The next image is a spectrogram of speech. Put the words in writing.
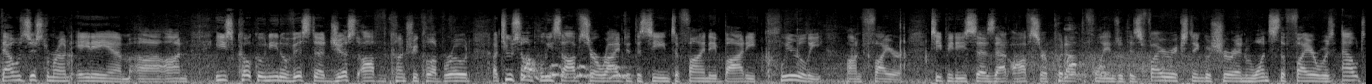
That was just around 8 a.m. Uh, on East Coconino Vista, just off of Country Club Road. A Tucson police officer arrived at the scene to find a body clearly on fire. TPD says that officer put out the flames with his fire extinguisher, and once the fire was out,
